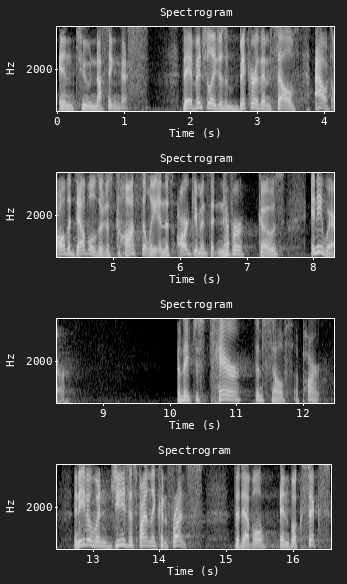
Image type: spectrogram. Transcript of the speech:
into nothingness. They eventually just bicker themselves out. All the devils are just constantly in this argument that never goes anywhere. And they just tear themselves apart. And even when Jesus finally confronts the devil in book six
